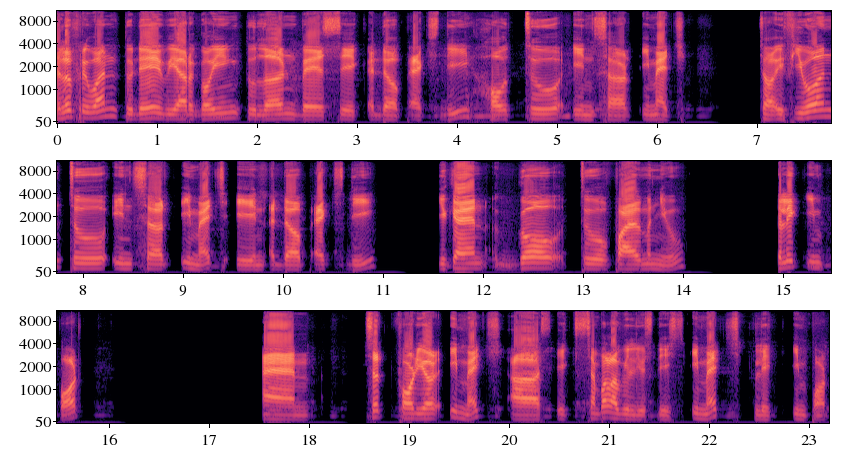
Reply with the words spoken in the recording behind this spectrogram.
Hello everyone, today we are going to learn basic Adobe XD how to insert image. So if you want to insert image in Adobe XD, you can go to file menu, click import and set for your image as example I will use this image, click import.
